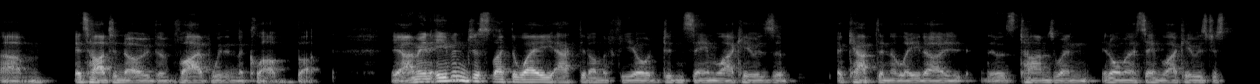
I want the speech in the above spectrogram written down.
Um, it's hard to know the vibe within the club, but yeah, I mean, even just like the way he acted on the field didn't seem like he was a, a captain, a leader. There was times when it almost seemed like he was just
